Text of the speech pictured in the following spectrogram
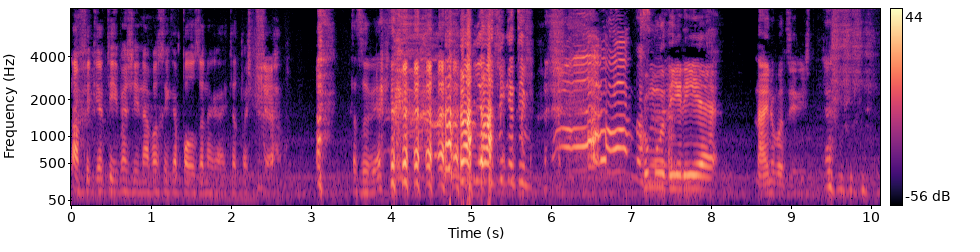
Não, fica, te imagina a barriga pousa na gaita, depois. Estás a ver? E ela fica tipo. Não. Como diria. Não, eu não vou dizer isto.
